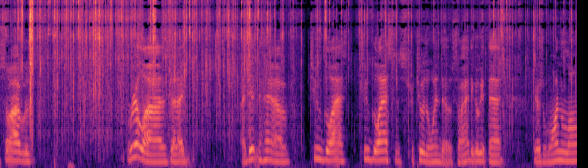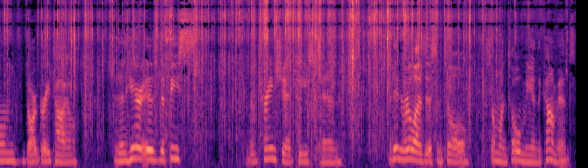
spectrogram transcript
So I was realized that I I didn't have two glass two glasses for two of the windows. So I had to go get that. There's one lone dark gray tile. And then here is the piece, the train shed piece. And I didn't realize this until someone told me in the comments.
